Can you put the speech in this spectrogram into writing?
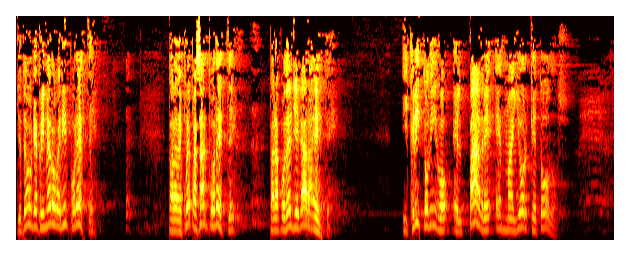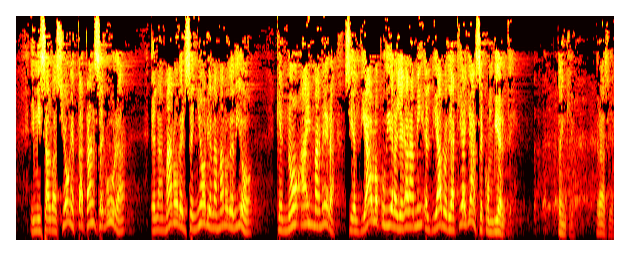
yo tengo que primero venir por este para después pasar por este, para poder llegar a este. Y Cristo dijo, el Padre es mayor que todos. Y mi salvación está tan segura en la mano del Señor y en la mano de Dios que no hay manera. Si el diablo pudiera llegar a mí, el diablo de aquí a allá se convierte. Thank you. Gracias.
